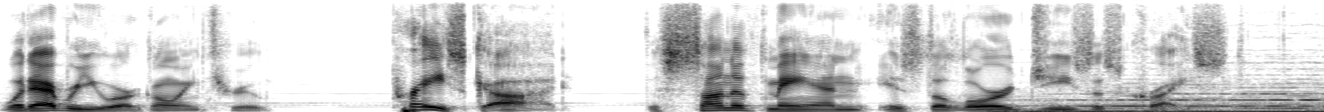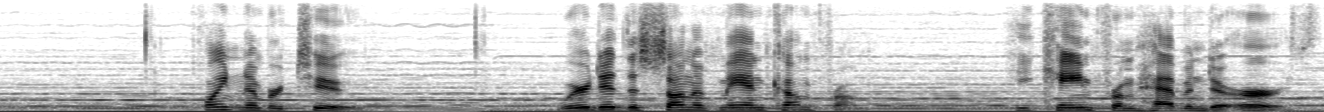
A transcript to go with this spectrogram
whatever you are going through. Praise God. The Son of Man is the Lord Jesus Christ. Point number two Where did the Son of Man come from? He came from heaven to earth.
